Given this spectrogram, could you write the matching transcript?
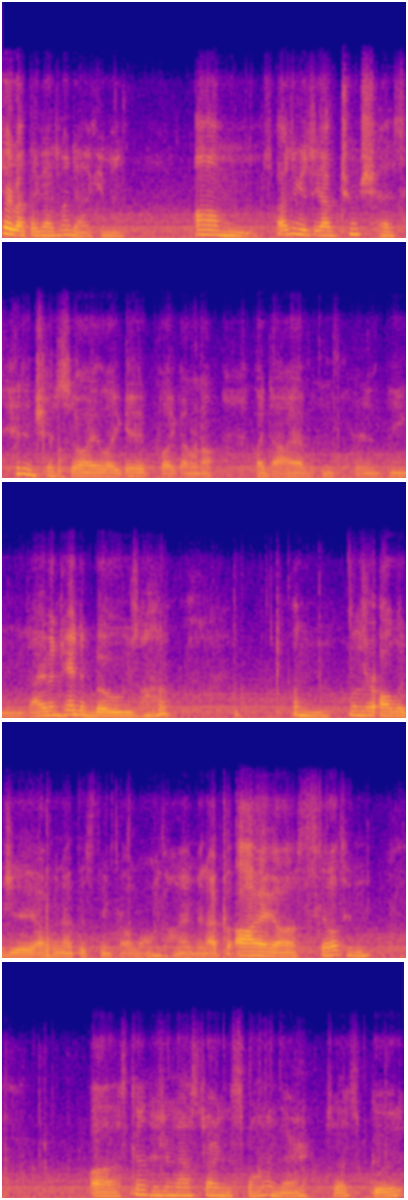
Sorry about that, guys. My dad came in. Um, so as you can see, I have two chests, hidden chests. So I like it, like I don't know, if I die, I have important things. I have enchanted bows. um, those are all legit. I've been at this thing for a long time, and I put I uh skeleton. Uh, skeletons are now starting to spawn in there, so that's good.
